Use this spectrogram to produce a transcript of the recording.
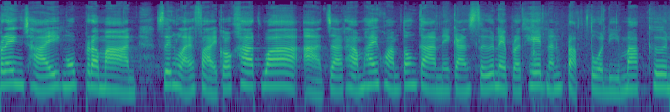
เร่งใช้งบประมาณ ซึ่งหลายฝ่ายก็คาดว่าอาจจะทำให้ความต้องการในการซื้อในประเทศนั้นปรับตัวดีมากขึ้น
